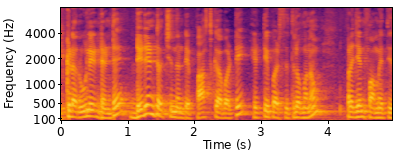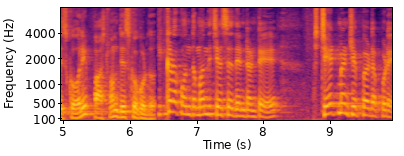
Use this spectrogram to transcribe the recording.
ఇక్కడ రూల్ ఏంటంటే డిడెంట్ వచ్చిందంటే పాస్ట్ కాబట్టి ఎట్టి పరిస్థితిలో మనం ప్రజెంట్ ఫామే తీసుకోవాలి పాస్ట్ ఫామ్ తీసుకోకూడదు. ఇక్కడ కొంతమంది చేసేది ఏంటంటే స్టేట్మెంట్ చెప్పేటప్పుడే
